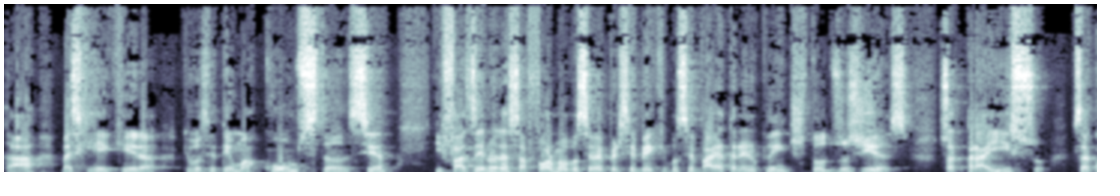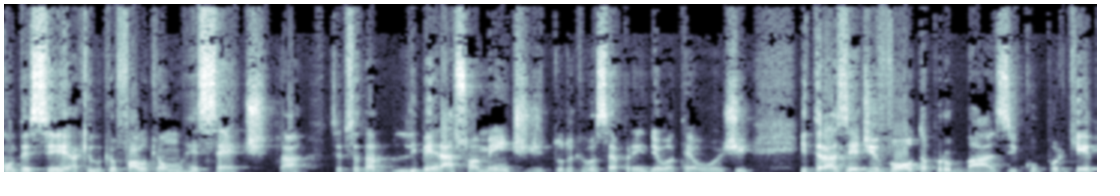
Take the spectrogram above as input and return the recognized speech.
tá? Mas que requeira que você tenha uma constância e fazendo dessa forma, você vai perceber que você vai atraindo clientes todos os dias. Só que para isso, precisa acontecer aquilo que eu falo que é um reset, tá? Você precisa dar, liberar sua mente de tudo que você aprendeu até hoje e trazer de volta para o básico, porque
